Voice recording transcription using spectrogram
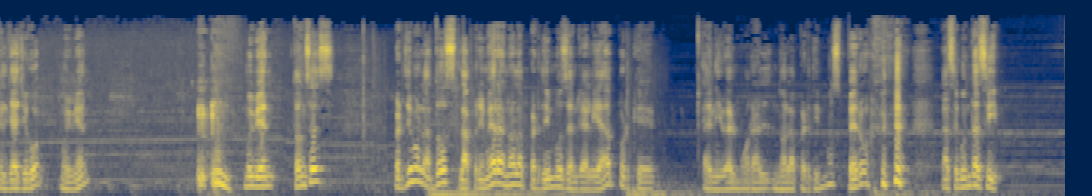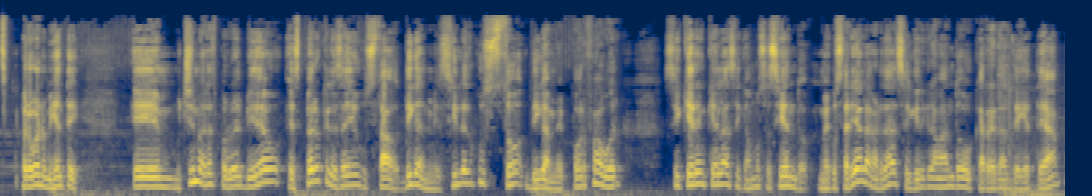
él ya llegó. Muy bien. Muy bien. Entonces, perdimos las dos. La primera no la perdimos en realidad porque a nivel moral no la perdimos. Pero la segunda sí. Pero bueno, mi gente. Eh, muchísimas gracias por ver el video. Espero que les haya gustado. Díganme si les gustó. Díganme por favor si quieren que la sigamos haciendo. Me gustaría la verdad seguir grabando carreras de GTA.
